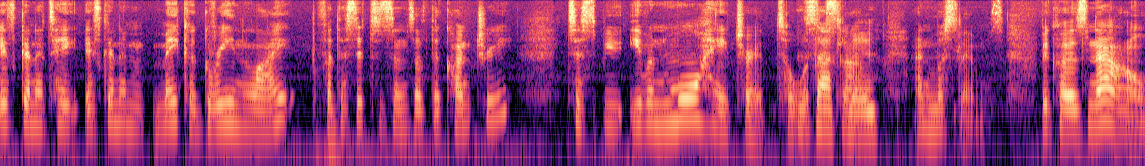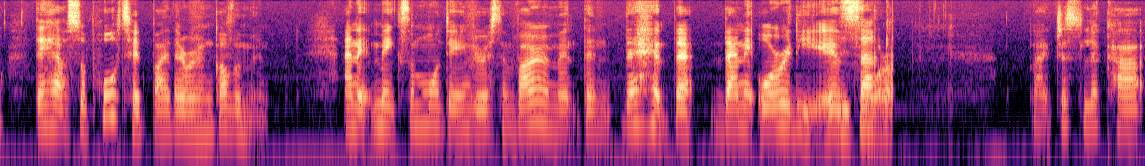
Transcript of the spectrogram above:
it's going to take it's going to make a green light for the citizens of the country to spew even more hatred towards Islam and Muslims because now they are supported by their own government and it makes a more dangerous environment than that than it already is Exactly. like just look at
